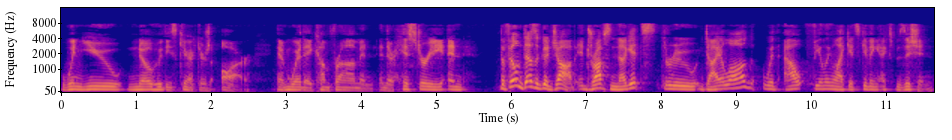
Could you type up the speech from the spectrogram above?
when you know who these characters are and where they come from and, and their history. And the film does a good job. It drops nuggets through dialogue without feeling like it's giving exposition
